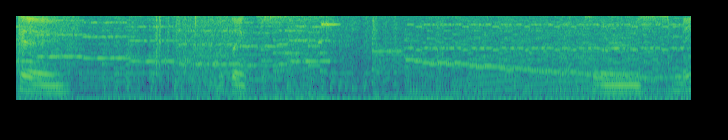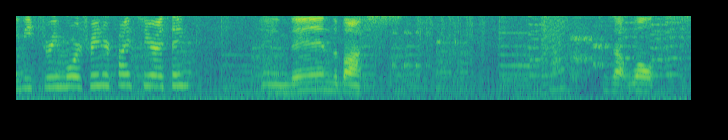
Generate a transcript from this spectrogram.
okay. No thanks. So there's maybe three more trainer fights here, I think? And then the boss. Sends out Waltz.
